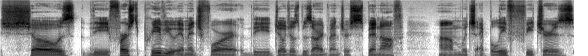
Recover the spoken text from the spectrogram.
shows the first preview image for the JoJo's Bizarre Adventure spin off um, which I believe features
